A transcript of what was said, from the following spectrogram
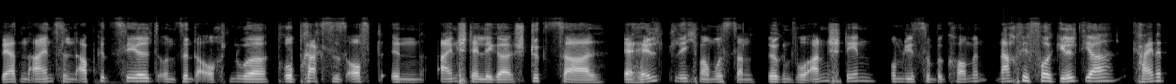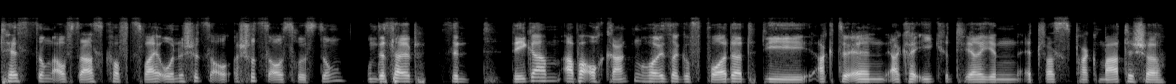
werden einzeln abgezählt und sind auch nur pro Praxis oft in einstelliger Stückzahl erhältlich. Man muss dann irgendwo anstehen, um die zu bekommen. Nach wie vor gilt ja keine Testung auf SARS-CoV-2 ohne Schutzausrüstung. Und deshalb sind Degam, aber auch Krankenhäuser gefordert, die aktuellen RKI-Kriterien etwas pragmatischer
